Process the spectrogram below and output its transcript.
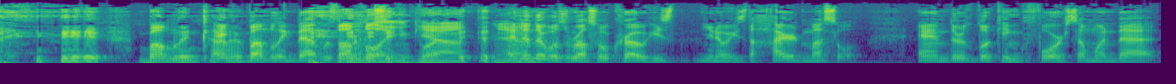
Bumbling kind and of. bumbling. That was the word I was Bumbling, looking yeah, yeah. And then there was Russell Crowe. He's, you know, he's the hired muscle, and they're looking for someone that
